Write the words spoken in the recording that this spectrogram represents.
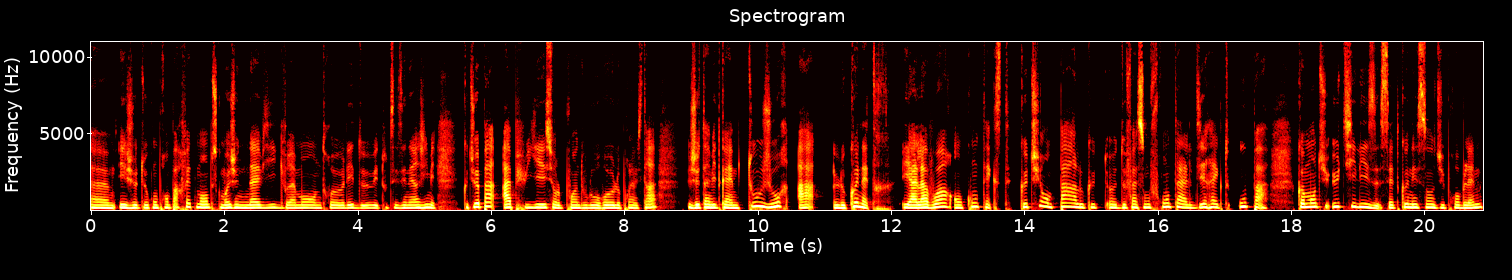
euh, et je te comprends parfaitement parce que moi je navigue vraiment entre les deux et toutes ces énergies, mais que tu veux pas appuyer sur le point douloureux, le problème, etc. Je t'invite quand même toujours à le connaître et à l'avoir en contexte, que tu en parles euh, de façon frontale, directe ou pas, comment tu utilises cette connaissance du problème,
